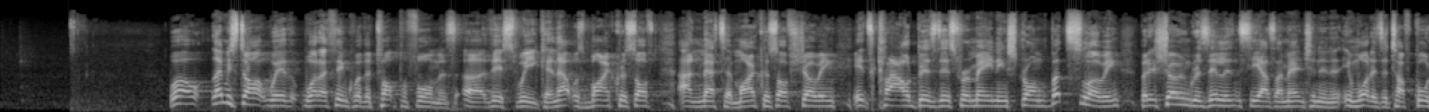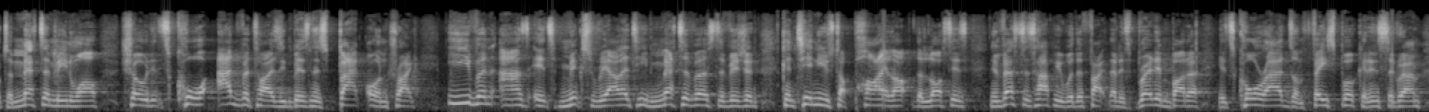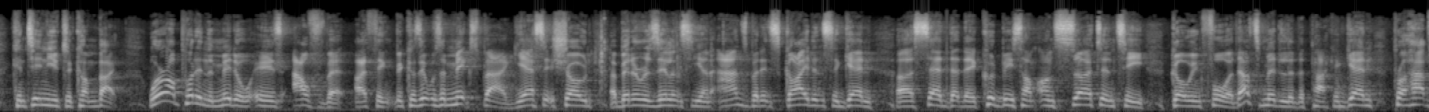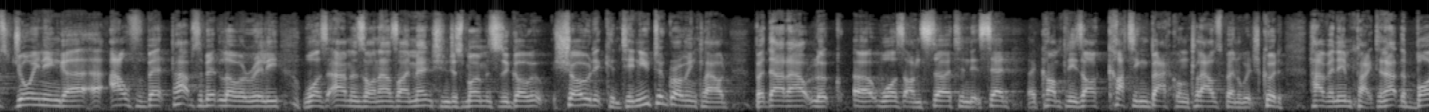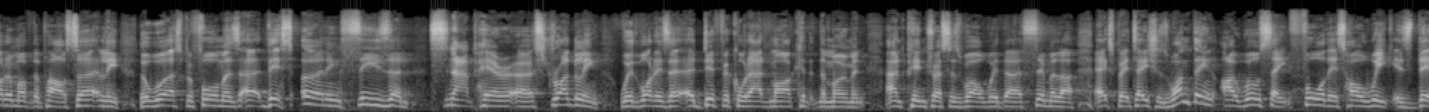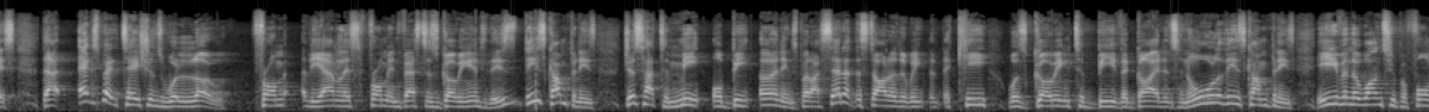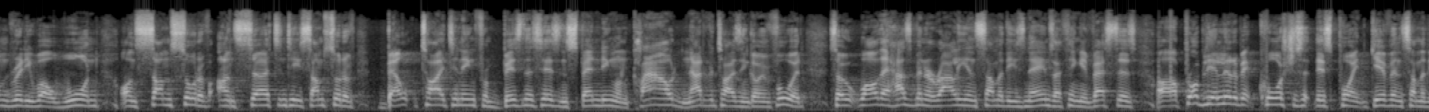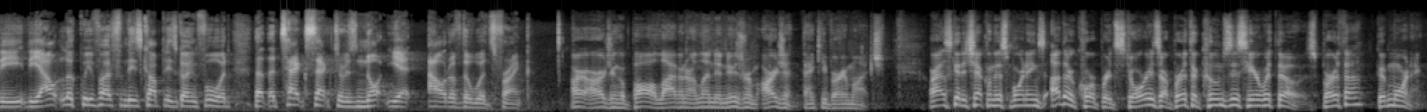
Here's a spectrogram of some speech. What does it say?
Well, let me start with what I think were the top performers uh, this week, and that was Microsoft and Meta. Microsoft showing its cloud business remaining strong but slowing, but it's showing resiliency, as I mentioned, in, in what is a tough quarter. Meta, meanwhile, showed its core advertising business back on track even as its mixed reality metaverse division continues to pile up the losses. Investors happy with the fact that its bread and butter, its core ads on Facebook and Instagram continue to come back. Where I'll put in the middle is Alphabet, I think, because it was a mixed bag. Yes, it showed a bit of resiliency on ads, but its guidance again uh, said that there could be some uncertainty going forward. That's middle of the pack. Again, perhaps joining uh, uh, Alphabet, perhaps a bit lower really, was Amazon. As I mentioned just moments ago, it showed it continued to grow in cloud, but that outlook uh, was uncertain. It said that companies are cutting back on cloud spend, which could have an impact. And at the bottom of the pile, certainly the worst performers uh, this earnings season. Snap here uh, struggling with what is a, a, difficult ad market at the moment, and Pinterest as well with uh, similar expectations. One thing I will say for this whole week is this that expectations were low from the analysts, from investors going into these. These companies just had to meet or beat earnings. But I said at the start of the week that the key was going to be the guidance. And all of these companies, even the ones who performed really well, warned on some sort of uncertainty, some sort of belt tightening from businesses and spending on cloud and advertising going forward. So while there has been a rally in some of these names, I think investors are probably a little bit cautious at this point, given some of the, the outlook we've heard from these companies going forward, that the tech sector is not yet out of the woods, Frank. All right, Arjun Kharpal, live in our London newsroom. Arjun, thank you very much. All right, let's get a check on this morning's other corporate stories. Our Bertha Coombs is here with those. Bertha, good morning.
